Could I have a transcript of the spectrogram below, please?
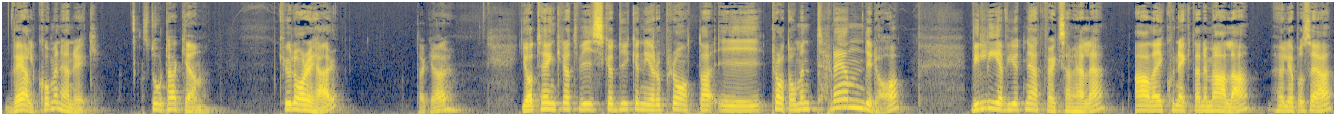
Välkommen Henrik! Stort tack Ken! Kul att ha dig här! Tackar! Jag tänker att vi ska dyka ner och prata, i, prata om en trend idag. Vi lever ju i ett nätverkssamhälle. Alla är connectade med alla, höll jag på att säga.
